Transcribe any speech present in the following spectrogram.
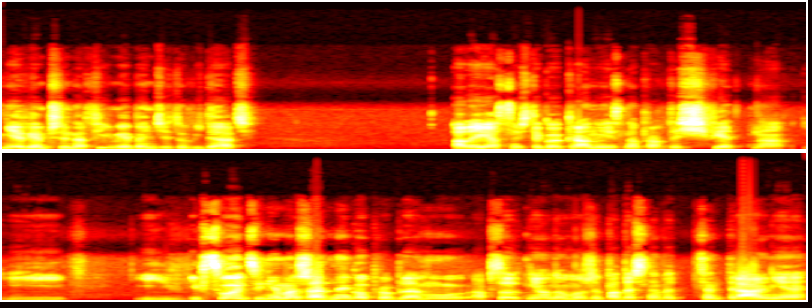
nie wiem, czy na filmie będzie to widać, ale jasność tego ekranu jest naprawdę świetna i, i, i w słońcu nie ma żadnego problemu, absolutnie. Ono może padać nawet centralnie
